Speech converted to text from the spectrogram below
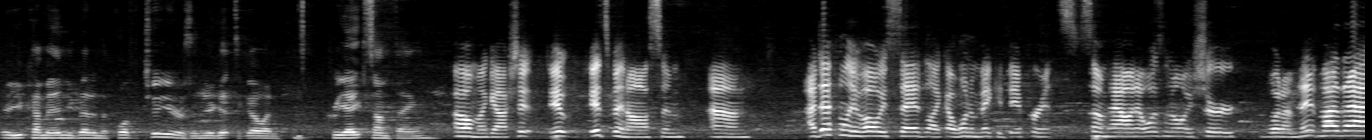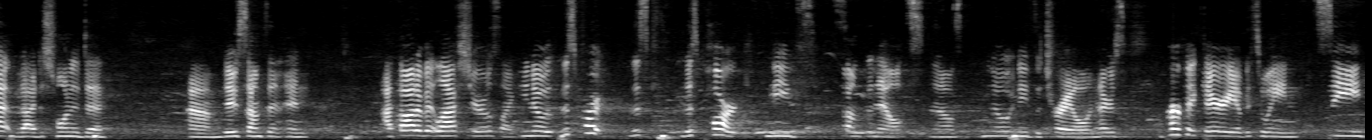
here you come in you've been in the Corps for two years and you get to go and create something Oh my gosh, it, it it's been awesome. Um, I definitely have always said like I want to make a difference somehow, and I wasn't always sure what I meant by that, but I just wanted to um, do something. And I thought of it last year. I was like, you know, this part, this this park needs something else, and I was, you know, it needs a trail, and there's a perfect area between C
